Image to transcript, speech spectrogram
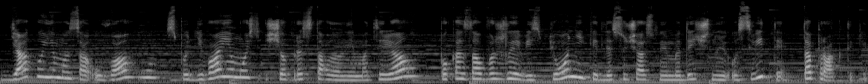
Дякуємо за увагу. Сподіваємось, що представлений матеріал показав важливість біоніки для сучасної медичної освіти та практики.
